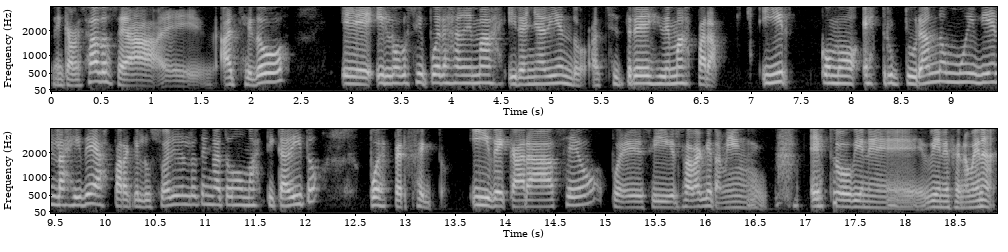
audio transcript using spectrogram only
encabezados, o sea, H2, eh, eh, y luego si puedes además ir añadiendo H3 y demás para ir como estructurando muy bien las ideas para que el usuario lo tenga todo masticadito, pues perfecto. Y de cara a SEO, pues sí, Sara, que también esto viene, viene fenomenal.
